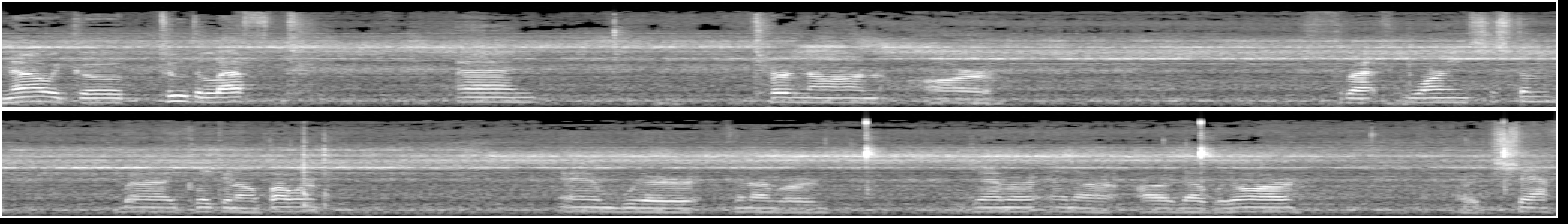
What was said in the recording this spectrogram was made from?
Now we go to the left and turn on our threat warning system by clicking on power. And we're gonna have our jammer and our RWR our chaff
